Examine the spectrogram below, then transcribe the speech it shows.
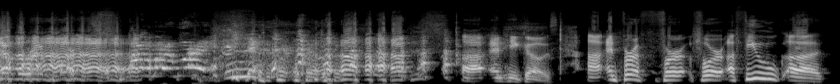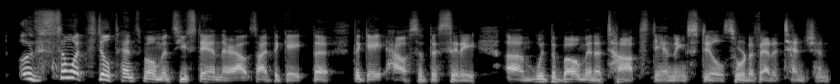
down the ramparts. Out of my way! uh, and he goes. Uh, and for a, for for a few uh, somewhat still tense moments, you stand there outside the gate, the the gatehouse of the city, um, with the bowman atop, standing still, sort of at attention.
